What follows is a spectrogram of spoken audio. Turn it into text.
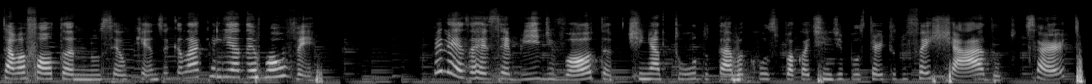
tava faltando não sei o que, não sei o que lá, que ele ia devolver. Beleza, recebi de volta, tinha tudo, tava com os pacotinhos de booster tudo fechado, tudo certo.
